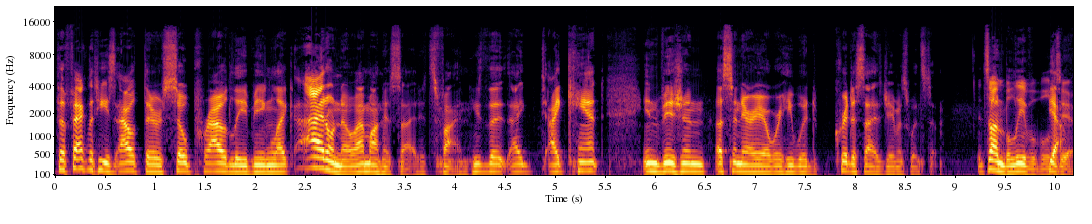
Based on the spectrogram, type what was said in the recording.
the fact that he's out there so proudly being like I don't know. I'm on his side. It's fine. He's the I. I can't envision a scenario where he would criticize Jameis Winston. It's unbelievable Yeah. too.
